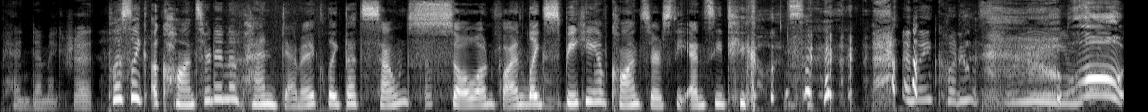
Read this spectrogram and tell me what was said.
pandemic shit. Plus, like a concert in a pandemic, like that sounds so unfun. Like speaking of concerts, the NCT concert. And they couldn't scream. oh,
